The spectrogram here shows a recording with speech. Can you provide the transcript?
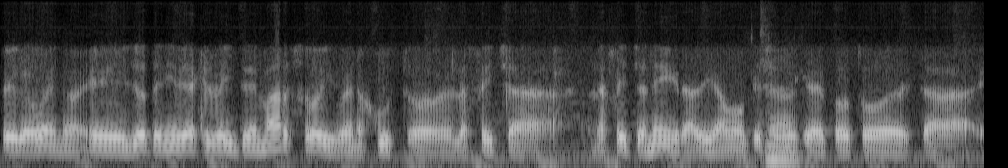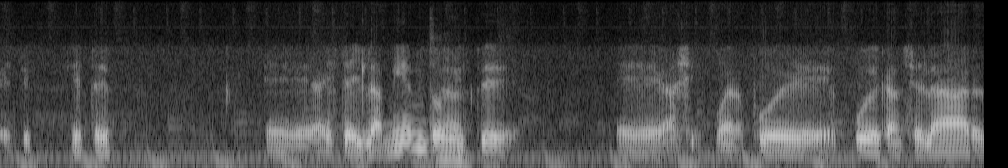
Pero bueno, eh, yo tenía viaje el 20 de marzo y bueno, justo la fecha la fecha negra, digamos, que se me queda todo, todo esta, este este, eh, este aislamiento, ¿viste? así, bueno, pude, pude cancelar,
